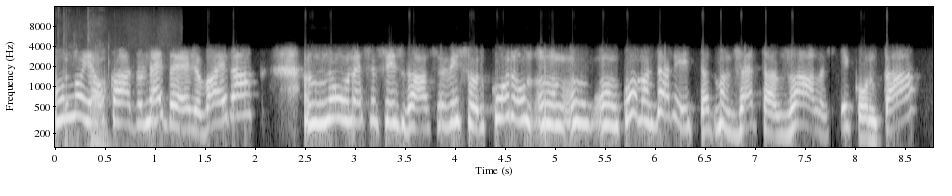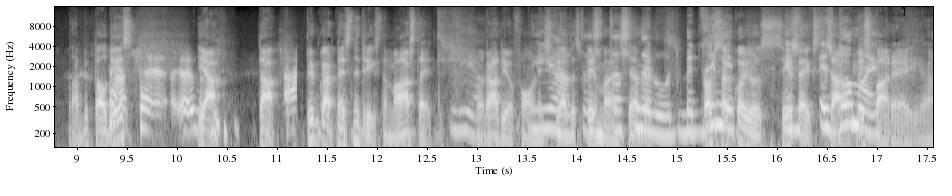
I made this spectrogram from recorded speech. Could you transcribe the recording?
Un nu jau kādu nedēļu vairāk. Nu, un es esmu izgājusi visur, kur un, un, un, un ko man darīt? Tad man dzertās zāles tik un tā. Labi, paldies. Tās, uh, jā. Tā, pirmkārt, mēs nedrīkstam ārstēt radiofoniski. Jā, jā, tas, tas pirmais, tas jā, nebūtu. Bet, profesor, ziniet, ko jūs ieteiksiet tā domāju, vispārēji? Jā.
